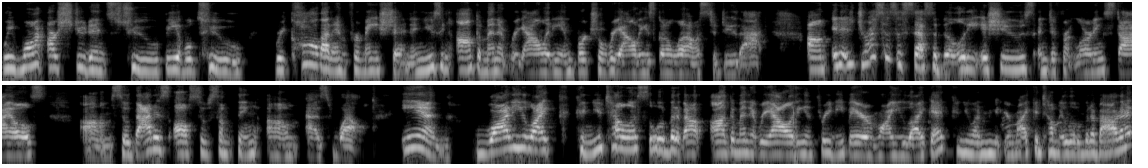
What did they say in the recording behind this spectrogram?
We want our students to be able to recall that information and using augmented reality and virtual reality is going to allow us to do that. Um, it addresses accessibility issues and different learning styles. Um, so that is also something um, as well. Ian, why do you like, can you tell us a little bit about augmented reality and 3D Bear and why you like it? Can you unmute your mic and tell me a little bit about it?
